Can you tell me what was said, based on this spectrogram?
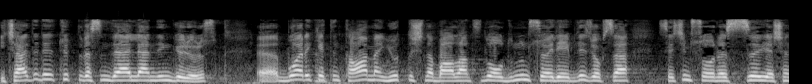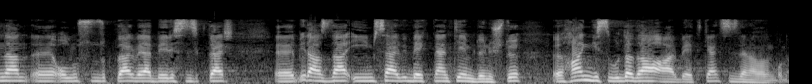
İçeride de Türk lirasının değerlendiğini görüyoruz. E, bu hareketin tamamen yurt dışına bağlantılı olduğunu mu söyleyebiliriz yoksa seçim sonrası yaşanan e, olumsuzluklar veya belirsizlikler e, biraz daha iyimser bir beklentiye mi dönüştü? E, hangisi burada daha ağır bir etken? Sizden alalım bunu.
